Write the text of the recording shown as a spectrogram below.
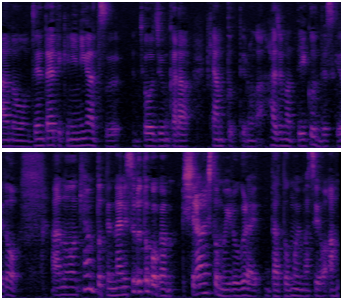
あの全体的に2月上旬からキャンプっていうのが始まっていくんですけどあのキャンプって何するとこか知らん人もいるぐらいだと思いますよ。あ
